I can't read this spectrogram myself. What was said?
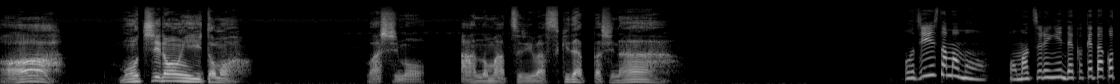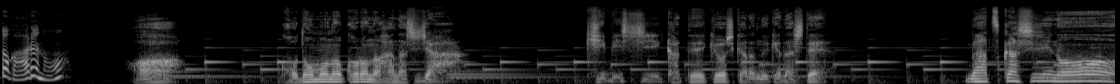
ああもちろんいいとも。わしもあの祭りは好きだったしな。おじいさまもお祭りに出かけたことがあるの？ああ子供の頃の話じゃ。厳しい家庭教師から抜け出して。懐かしいの。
